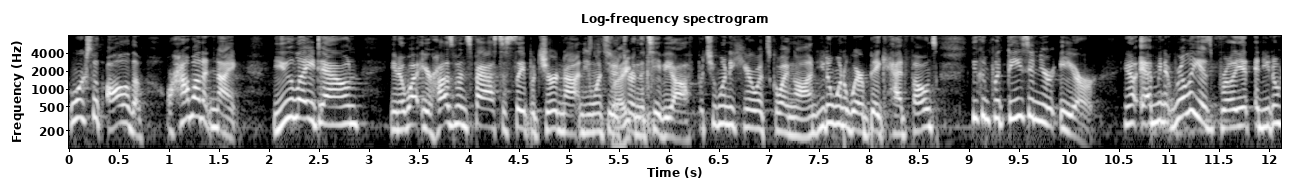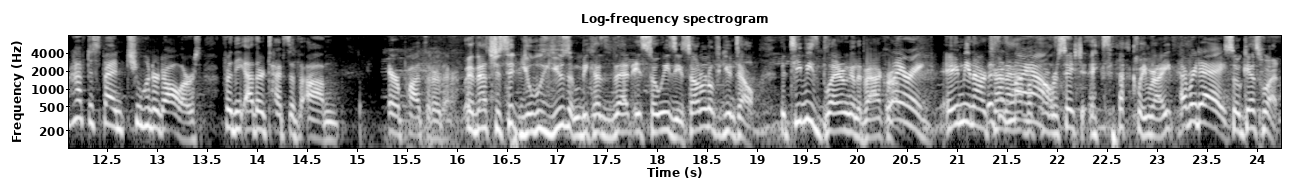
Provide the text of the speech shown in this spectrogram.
It works with all of them. Or how about at night? You lay down, you know what, your husband's fast asleep, but you're not, and he wants you to turn the TV off. But you want to hear what's going on. You don't want to wear big headphones. You can put these in your ear. You know, I mean, it really is brilliant, and you don't have to spend $200 for the other types of um, AirPods that are there. And that's just it. You will use them because that is so easy. So I don't know if you can tell. The TV's blaring in the background. Blaring. Amy and I are This trying to have a conversation. Exactly right. Every day. So guess what?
